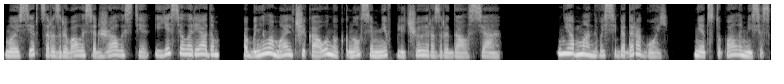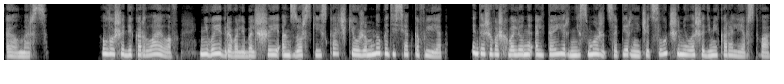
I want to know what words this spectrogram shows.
Мое сердце разрывалось от жалости, и я села рядом, обняла мальчика, а он уткнулся мне в плечо и разрыдался. «Не обманывай себя, дорогой!» — не отступала миссис Элмерс. Лошади Карлайлов не выигрывали большие анзорские скачки уже много десятков лет, и даже ваш хваленый Альтаир не сможет соперничать с лучшими лошадьми королевства.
